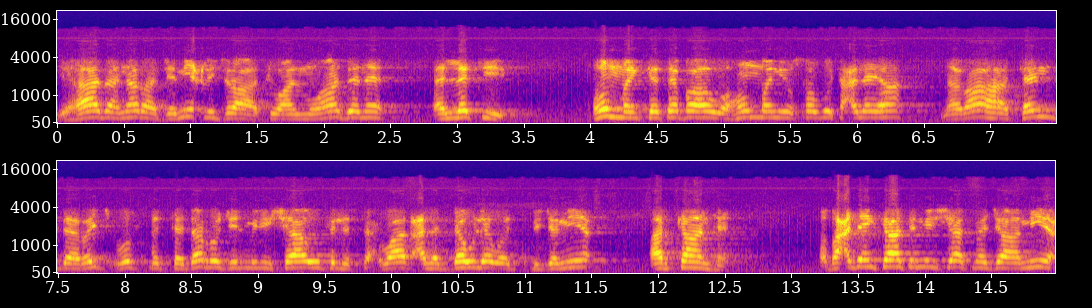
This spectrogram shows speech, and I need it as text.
لهذا نرى جميع الإجراءات سواء الموازنة التي هم من كتبها وهم من يصوت عليها نراها تندرج وفق التدرج الميليشياوي في الاستحواذ على الدولة بجميع أركانها. وبعدين كانت الميليشيات مجاميع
